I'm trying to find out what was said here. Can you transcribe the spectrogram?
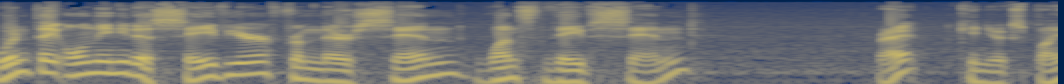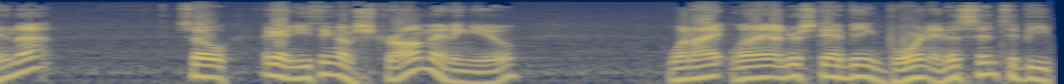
Wouldn't they only need a savior from their sin once they've sinned? Right? Can you explain that? So again, you think I'm strawmanning you when I when I understand being born innocent to be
